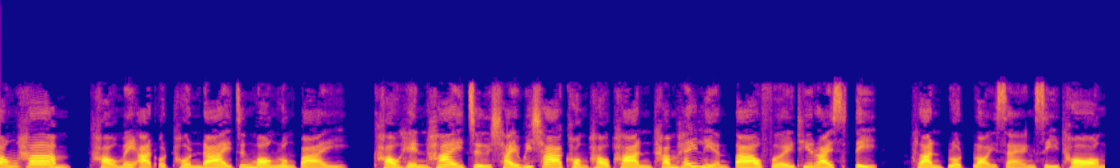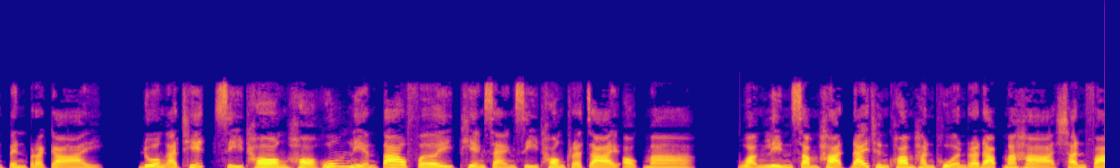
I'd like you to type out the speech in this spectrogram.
ต้องห้าม เขาไม่อาจอดทนได้จึงมองลงไป เขาเห็นให้จื่อใช้วิชาของเผ่าพันธุ์ทำให้เหรียญเต้าเฟยที่ไร้สติ พลันปลดปล่อยแสงสีทองเป็นประกาย ดวงอาทิตย์ สีทองห่อหุ้มเหรียญเต้าเฟย เพียงแสงสีทองกระจายออกมา หวังหลินสัมผัสได้ถึงความผันผวนระดับมหาชั้นฟ้า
